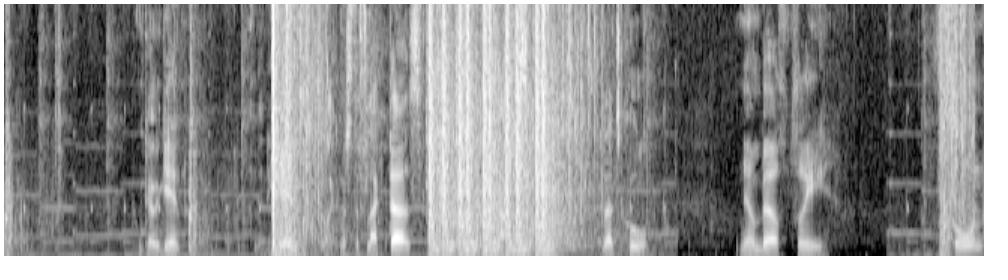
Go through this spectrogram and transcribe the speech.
and go again. And then again, like Mr. Flak does. That's cool. Number three. Spawn,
